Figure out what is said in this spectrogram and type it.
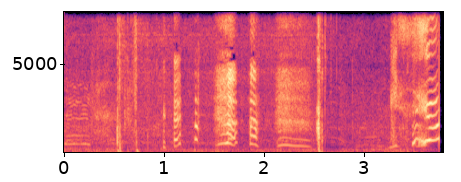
dude.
